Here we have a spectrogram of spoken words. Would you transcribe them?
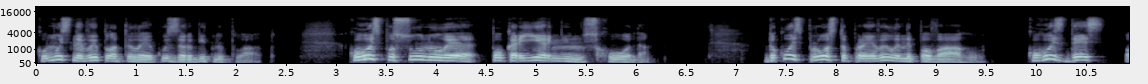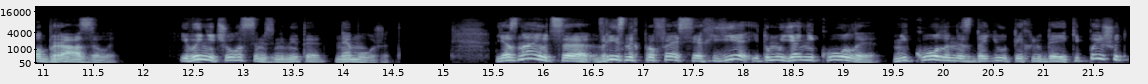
комусь не виплатили якусь заробітну плату, когось посунули по кар'єрним сходам, до когось просто проявили неповагу, когось десь образили, і ви нічого з цим змінити не можете. Я знаю, це в різних професіях є, і тому я ніколи, ніколи не здаю тих людей, які пишуть,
